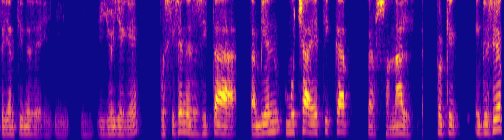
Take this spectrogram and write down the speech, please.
ya entiendes y, y y yo llegué, pues sí se necesita también mucha ética personal, porque inclusive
